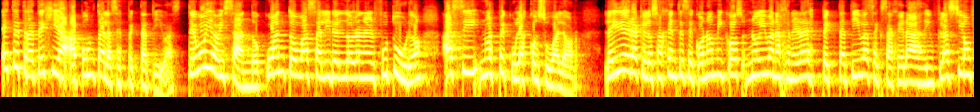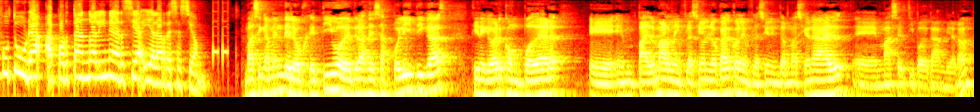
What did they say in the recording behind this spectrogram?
Esta estrategia apunta a las expectativas. Te voy avisando cuánto va a salir el dólar en el futuro, así no especulas con su valor. La idea era que los agentes económicos no iban a generar expectativas exageradas de inflación futura, aportando a la inercia y a la recesión. Básicamente el objetivo detrás de esas políticas tiene que ver con poder eh, empalmar la inflación local con la inflación internacional, eh, más el tipo de cambio. ¿no?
